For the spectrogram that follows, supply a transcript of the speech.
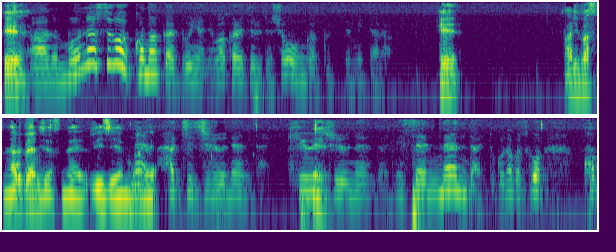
ええ。あの、ものすごい細かい分野に分かれてるでしょ、音楽って見たら。ええありますね。あれ便利ですね。BGM がねね。、80年代、90年代、2000年代とか、なんかすごい細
